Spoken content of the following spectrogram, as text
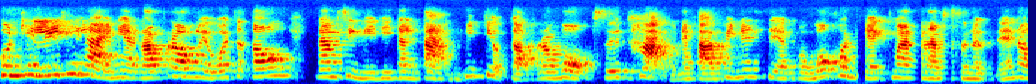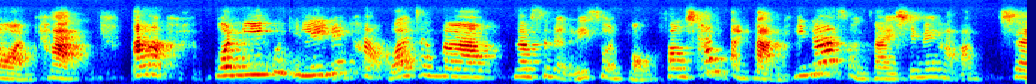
คุณเคลลี่ทีไรเนี่ยรับรองเลยว่าจะต้องนำสิ่งดีๆต่างๆ ที่เกี่ยวกับระบบซื้อขายนะคะ Financial Global Connect มานำเสนอแน่นอนค่ะอะ วันนี้คุณเคลลี่ได้ข่าวว่าจะมานำเสนอในส่วนของฟังก์ชันต่างๆ ที่น่าสนใจใช่ไหมคะ ใช่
